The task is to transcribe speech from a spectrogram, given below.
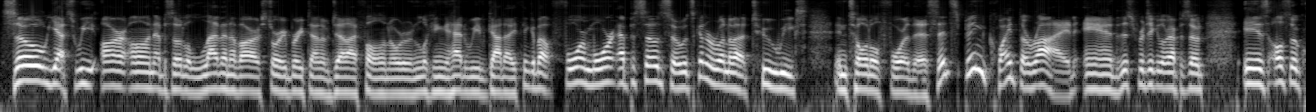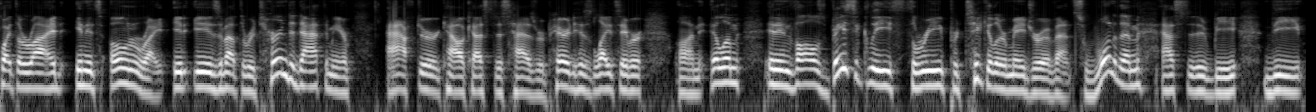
So, yes, we are on episode 11 of our story breakdown of Jedi Fallen Order, and looking ahead, we've got, I think, about four more episodes, so it's going to run about two weeks in total for this. It's been quite the ride, and this particular episode is also quite the ride in its own right. It is about the return to Dathomir after Cal Kestis has repaired his lightsaber on Ilum. It involves basically three particular major events. One of them has to be the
